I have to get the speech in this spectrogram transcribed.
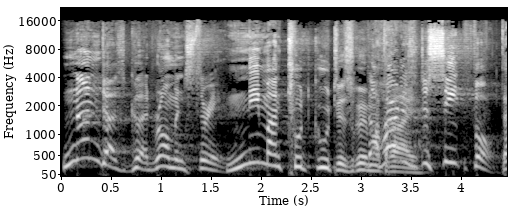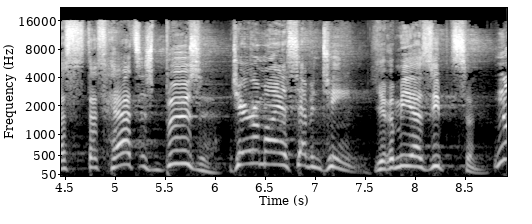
None does good, Romans 3. Niemand tut Gutes, The Römer heart is deceitful, Das, das Herz ist böse. Jeremiah 17. Jeremia 17. No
